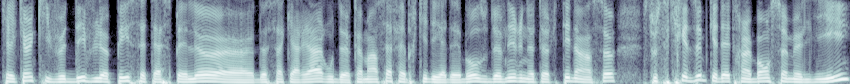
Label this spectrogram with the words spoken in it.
Quelqu'un qui veut développer cet aspect-là euh, de sa carrière ou de commencer à fabriquer des edibles ou devenir une autorité dans ça, c'est aussi crédible que d'être un bon sommelier.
